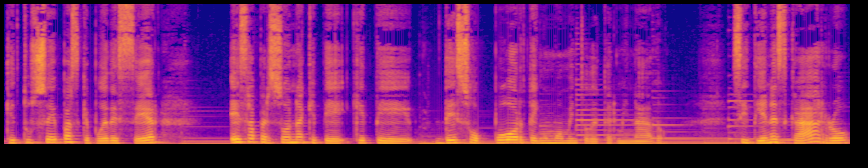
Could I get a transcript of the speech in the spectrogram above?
que tú sepas que puede ser esa persona que te, que te dé soporte en un momento determinado. Si tienes carro,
